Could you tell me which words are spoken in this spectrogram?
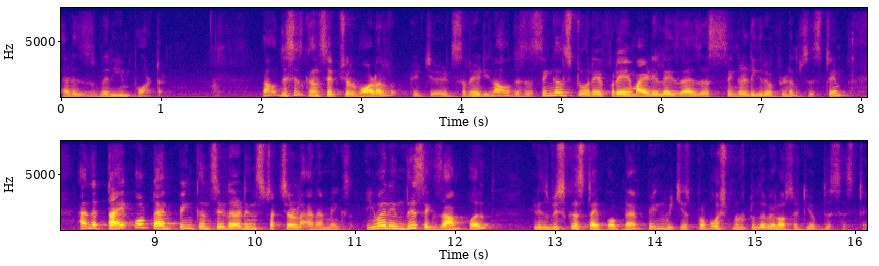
That is very important. Now this is conceptual model, which it's ready now. This is single story frame idealized as a single degree of freedom system. And the type of damping considered in structural dynamics, even in this example, it is viscous type of damping which is proportional to the velocity of the system.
